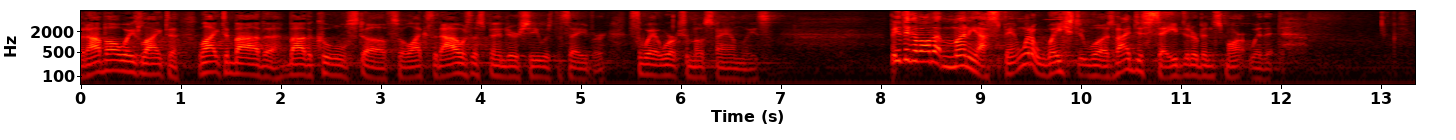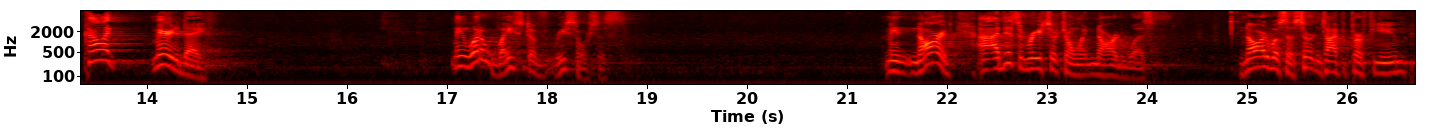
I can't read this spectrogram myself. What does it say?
But I've always liked to like to buy the buy the cool stuff. So, like I said, I was the spender, she was the saver. It's the way it works in most families. But you think of all that money I spent, what a waste it was if I just saved it or been smart with it. Kind of like Mary today. I mean, what a waste of resources. I mean, nard, I did some research on what nard was. Nard was a certain type of perfume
